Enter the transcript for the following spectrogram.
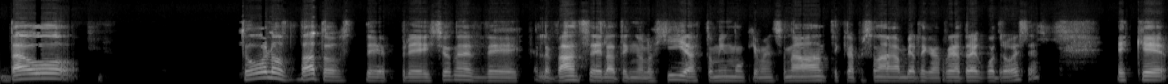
dado todos los datos de predicciones del avance de la tecnología, esto mismo que mencionaba antes, que la persona va a cambiar de carrera tres o cuatro veces, es que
